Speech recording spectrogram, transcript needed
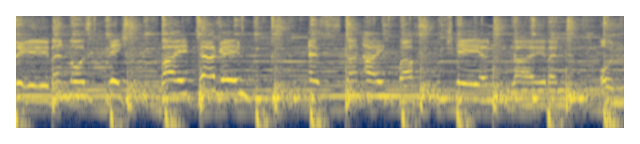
Leben muss nicht weitergehen, es kann einfach stehen bleiben und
